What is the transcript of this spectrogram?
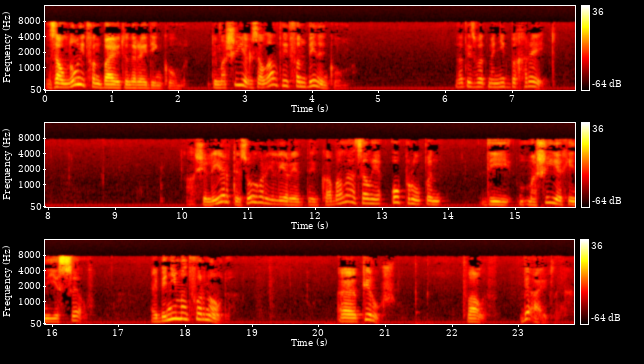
Zal nooit van buiten redding komen. De Mashiach zal altijd van binnen komen. Dat is wat men niet begrijpt. Als je leert de zoger, je leert de Kabbalah, zal je oproepen die Mashiach in jezelf. Heb je niemand voor nodig. Uh, Pirush, 12, de uitleg.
